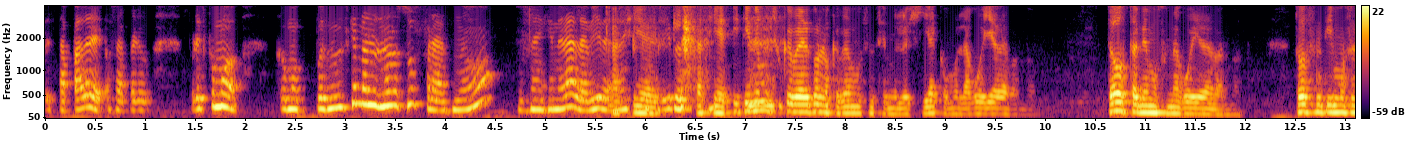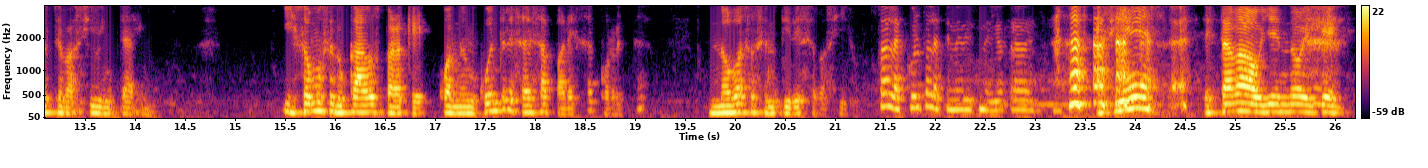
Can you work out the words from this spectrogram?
está padre, o sea, pero, pero es como, como, pues no es que no, no lo sufras, ¿no? Pues en general la vida, así no hay que es, Así es, y tiene mucho que ver con lo que vemos en semiología como la huella de abandono. Todos tenemos una huella de abandono. Todos sentimos este vacío interno y somos educados para que cuando encuentres a esa pareja correcta, no vas a sentir ese vacío. Toda la culpa la tiene Disney otra vez. Así es. Estaba oyendo hoy que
